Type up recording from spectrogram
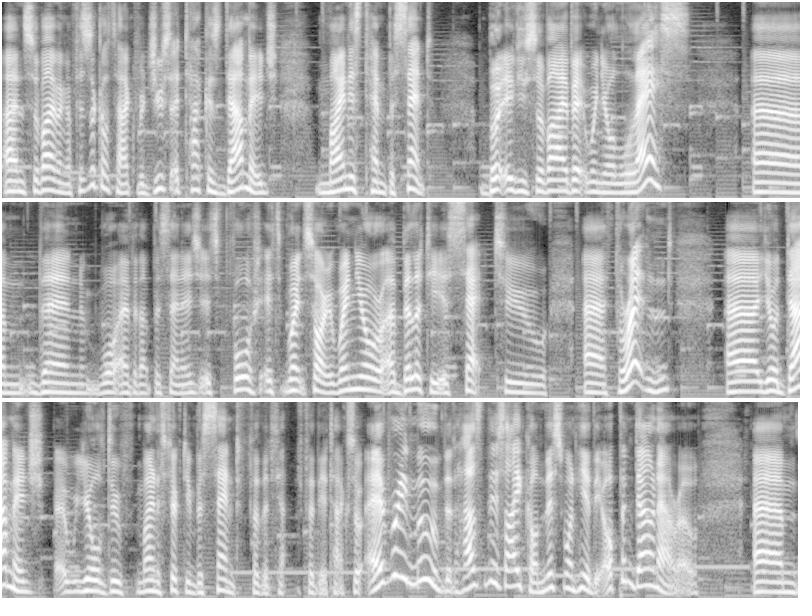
and surviving a physical attack, reduce attacker's damage minus 10%. But if you survive it when you're less um, then whatever that percentage is, for it's when sorry when your ability is set to uh, threatened. Uh, your damage uh, you'll do minus 15% for the for the attack. So every move that has this icon, this one here, the up and down arrow, um,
